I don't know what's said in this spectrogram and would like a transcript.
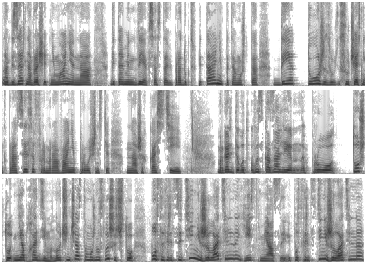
обязательно обращать внимание на витамин D в составе продуктов питания, потому что D тоже соучастник процесса формирования прочности наших костей. Маргарита, вот вы сказали про то, что необходимо. Но очень часто можно слышать, что после 30 нежелательно есть мясо, или после 30 нежелательно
